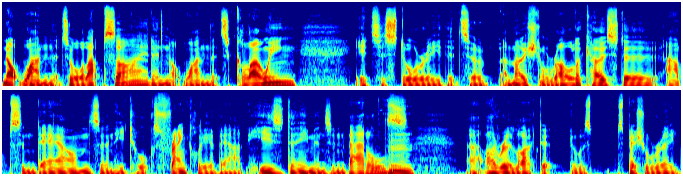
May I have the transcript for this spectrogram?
not one that's all upside and not one that's glowing. It's a story that's a emotional roller coaster, ups and downs, and he talks frankly about his demons and battles. Mm. Uh, I really liked it. It was a special read.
